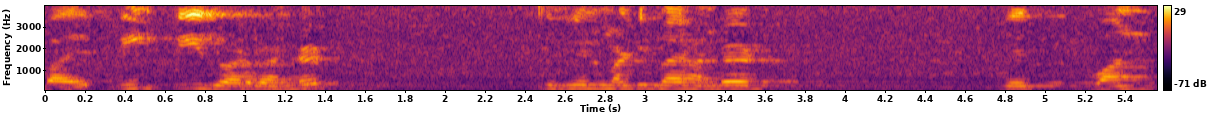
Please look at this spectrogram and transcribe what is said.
by p. P is divided by 100 if we will multiply 100 with 1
